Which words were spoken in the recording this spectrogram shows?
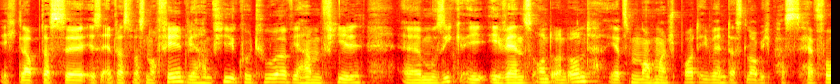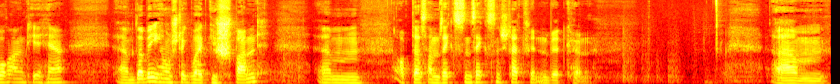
Ich glaube, das äh, ist etwas, was noch fehlt. Wir haben viel Kultur, wir haben viel äh, Musikevents und, und, und. Jetzt nochmal ein Sportevent, das, glaube ich, passt hervorragend hierher. Ähm, da bin ich auch ein Stück weit gespannt, ähm, ob das am 6.6. stattfinden wird können. Ähm,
